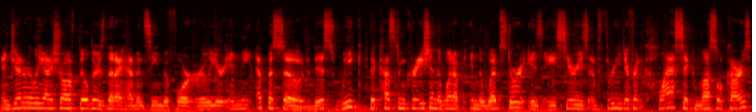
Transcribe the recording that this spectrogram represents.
and generally I show off builders that I haven't seen before earlier in the episode. This week, the custom creation that went up in the web store is a series of three different classic muscle cars.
